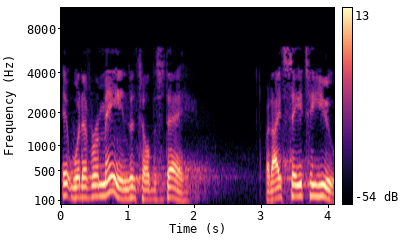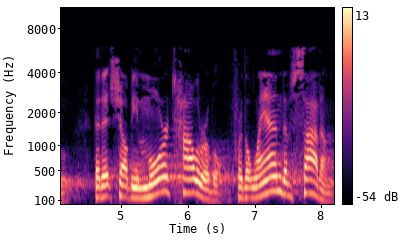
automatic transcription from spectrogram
it would have remained until this day. But I say to you that it shall be more tolerable for the land of Sodom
